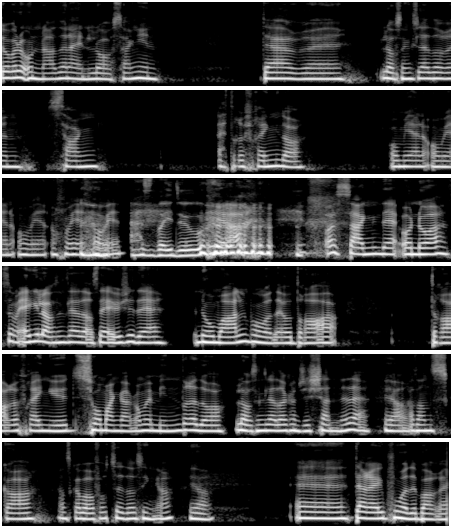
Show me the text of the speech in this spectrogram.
da var det under den ene lovsangen der eh, lovsangslederen sang et refreng, da. Om igjen, om igjen, om igjen, om igjen. om igjen. As they do. Ja. Og sang det. Og nå, som jeg er lovsangsleder, så er jo ikke det normalen, på en måte, å dra, dra refreng ut så mange ganger, med mindre da lovsangsleder kanskje kjenner det. Ja. At han skal, han skal bare fortsette å synge. ja. Eh, der jeg på en måte bare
